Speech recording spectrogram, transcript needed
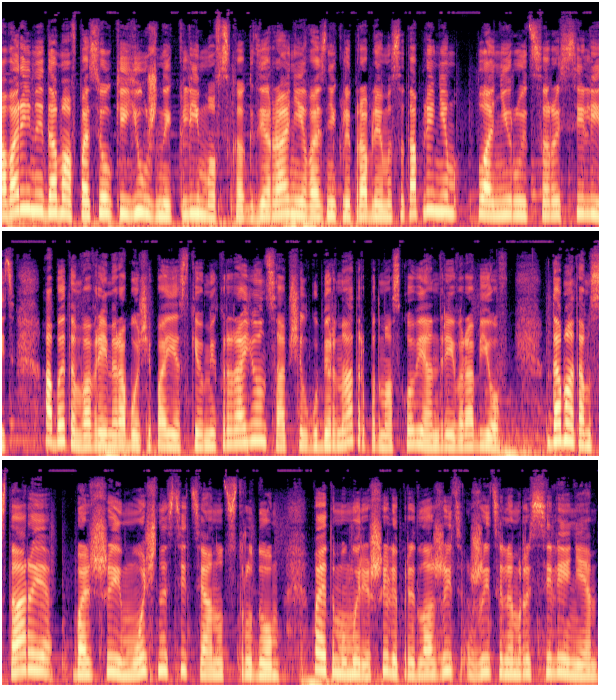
Аварийные дома в поселке Южный Климовска, где ранее возникли проблемы с отоплением, планируется расселить. Об этом во время рабочей поездки в микрорайон сообщил губернатор Подмосковья Андрей Воробьев. Дома там старые, большие мощности тянут с трудом. Поэтому мы решили предложить жителям расселение.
